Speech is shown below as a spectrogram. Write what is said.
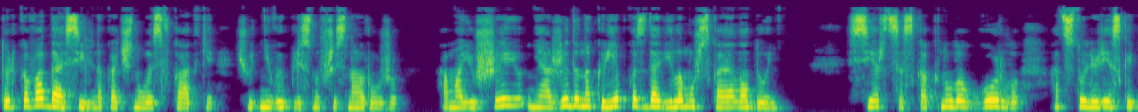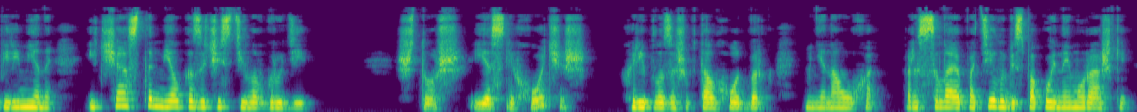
Только вода сильно качнулась в катке, чуть не выплеснувшись наружу. а мою шею неожиданно крепко сдавила мужская ладонь. Сердце скакнуло к горлу от столь резкой перемены и часто мелко зачастило в груди. «Что ж, если хочешь...» — хрипло зашептал Ходберг мне на ухо, рассылая по телу беспокойные мурашки.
